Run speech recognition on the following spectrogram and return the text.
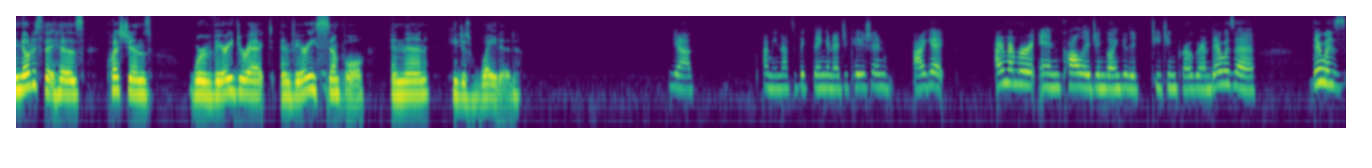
noticed that his questions were very direct and very simple, and then he just waited. Yeah. I mean, that's a big thing in education. I get I remember in college and going through the teaching program, there was a there was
